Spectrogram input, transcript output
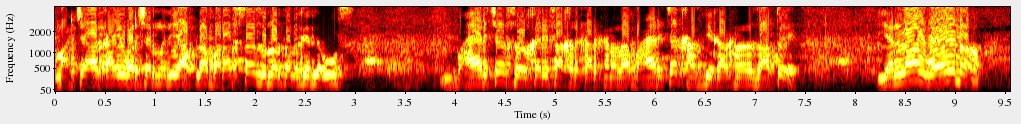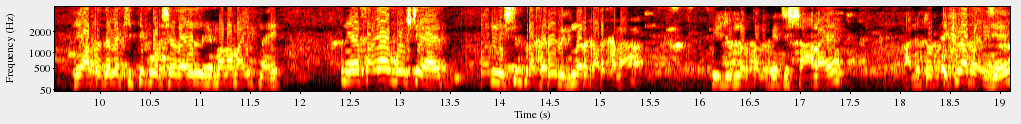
मागच्या काही वर्षांमध्ये आपला बराचसा जुन्नर तालुक्यातला ऊस बाहेरच्या सहकारी साखर कारखान्याला बाहेरच्या खासगी कारखान्याला जातोय. यांना वळवणं हे आता त्याला किती वर्ष जाईल हे मला माहीत नाही. पण या सगळ्या गोष्टी आहेत. पण निश्चित प्रकारे विघ्नर कारखाना ही जुन्नर तालुक्याची शान आहे. आणि तो टिकला पाहिजे.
